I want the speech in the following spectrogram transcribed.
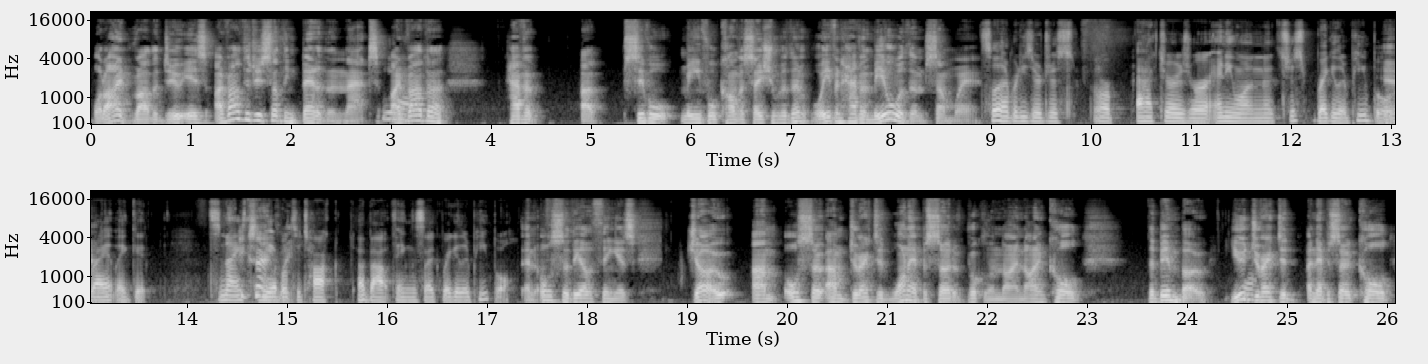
What I'd rather do is I'd rather do something better than that. Yeah. I'd rather have a, a civil, meaningful conversation with them or even have a meal with them somewhere. Celebrities are just or actors or anyone that's just regular people, Yeah. right? Like it it's nice to be able to talk about things like regular people. and also the other thing is Joe um also um directed one episode of Brooklyn Nine Nine called The Bimbo. You directed an episode called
